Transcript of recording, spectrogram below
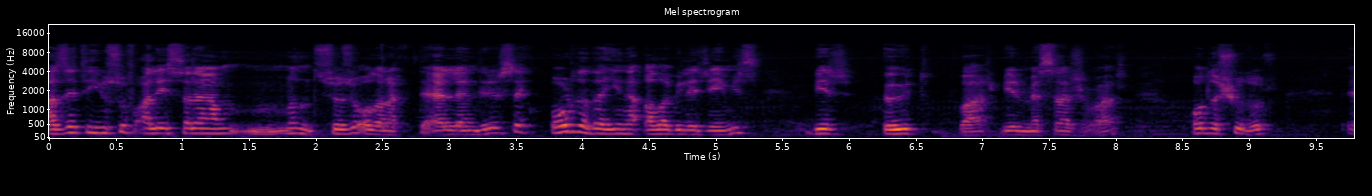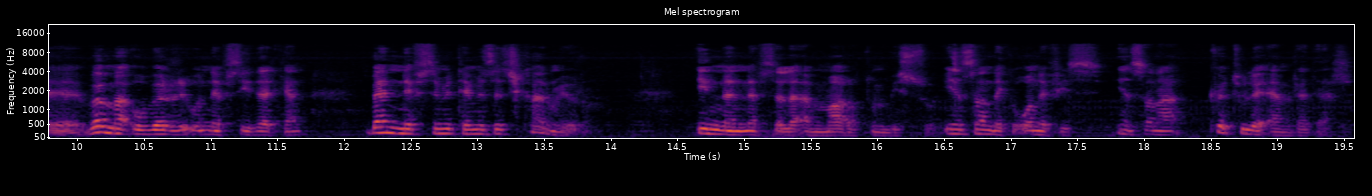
Hz. Yusuf Aleyhisselam'ın sözü olarak değerlendirirsek orada da yine alabileceğimiz bir öğüt var, bir mesaj var. O da şudur. e, Ve ma uberri'u nefsi derken ben nefsimi temize çıkarmıyorum. İnnen nefse le bissu. İnsandaki o nefis insana kötülüğü emreder.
